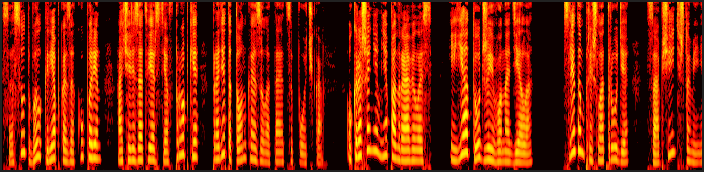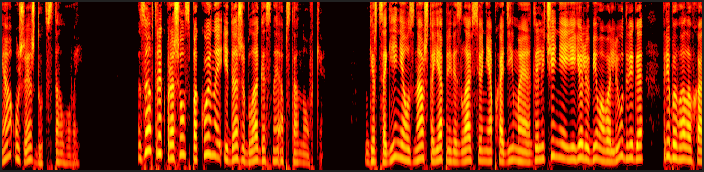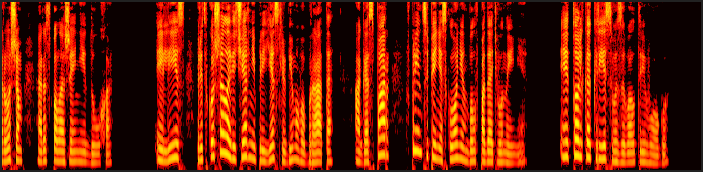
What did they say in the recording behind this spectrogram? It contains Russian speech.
Сосуд был крепко закупорен, а через отверстие в пробке продета тонкая золотая цепочка. Украшение мне понравилось, и я тут же его надела. Следом пришла Труди сообщить, что меня уже ждут в столовой. Завтрак прошел в спокойной и даже благостной обстановке. Герцогиня, узнав, что я привезла все необходимое для лечения ее любимого Людвига, пребывала в хорошем расположении духа. Элис предвкушала вечерний приезд любимого брата, а Гаспар в принципе не склонен был впадать в уныние. И только Крис вызывал тревогу.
